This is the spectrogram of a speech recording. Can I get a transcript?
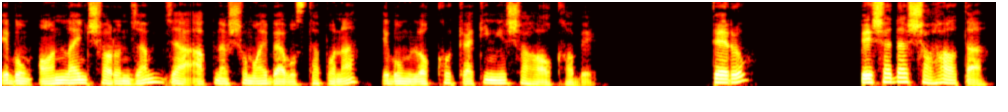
এবং অনলাইন সরঞ্জাম যা আপনার সময় ব্যবস্থাপনা এবং লক্ষ্য ট্র্যাকিংয়ে সহায়ক হবে। তেরো, পেশাদার সহায়তা।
